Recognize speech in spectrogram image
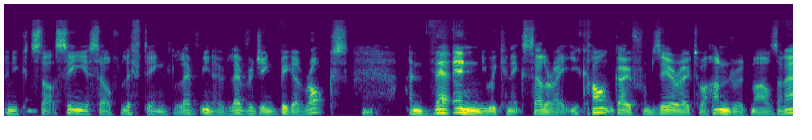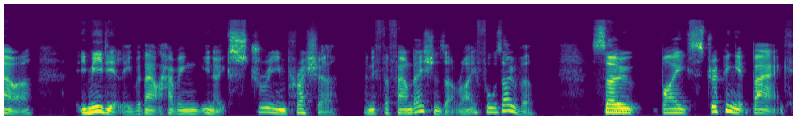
and you can start seeing yourself lifting, lev- you know, leveraging bigger rocks. Mm. And then we can accelerate. You can't go from zero to 100 miles an hour immediately without having, you know, extreme pressure. And if the foundations aren't right, it falls over. So mm by stripping it back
